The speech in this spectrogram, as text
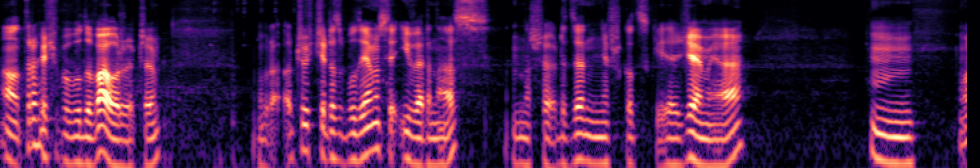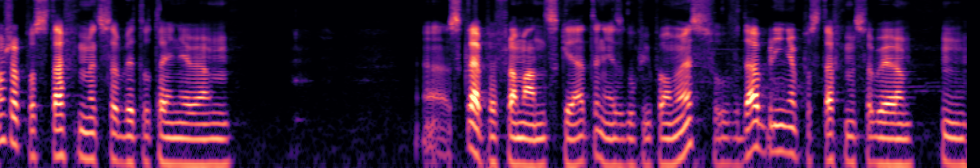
O, trochę się pobudowało rzeczy. Dobra, oczywiście rozbudujemy sobie Inverness, nasze rdzennie szkockie ziemie. Hmm, może postawmy sobie tutaj, nie wiem, e, sklepy flamandzkie, to nie jest głupi pomysł. W Dublinie postawmy sobie, hmm,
